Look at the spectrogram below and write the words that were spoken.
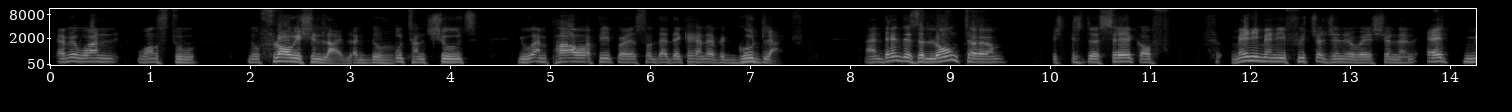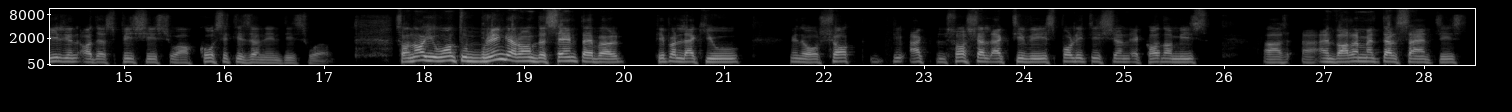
Everyone wants to you know, flourish in life, like the roots and shoots. You empower people so that they can have a good life. And then there's a long term, which is the sake of many, many future generations and 8 million other species who are co-citizens in this world. So now you want to bring around the same table people like you, you know, short social activists, politicians, economists, uh, uh, environmental scientists,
